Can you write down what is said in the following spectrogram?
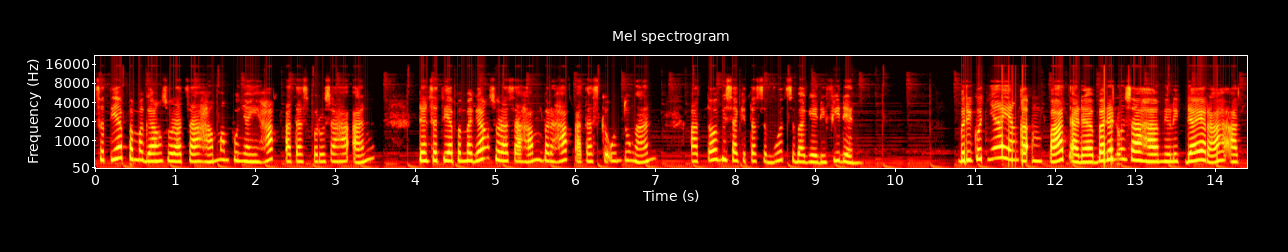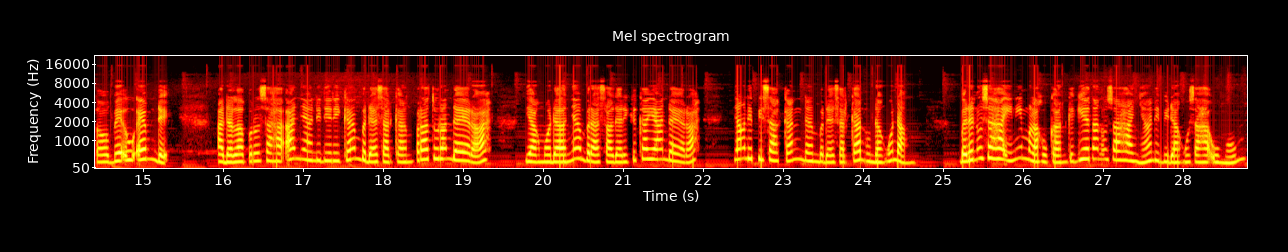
Setiap pemegang surat saham mempunyai hak atas perusahaan, dan setiap pemegang surat saham berhak atas keuntungan atau bisa kita sebut sebagai dividen. Berikutnya yang keempat ada Badan Usaha Milik Daerah atau BUMD. Adalah perusahaan yang didirikan berdasarkan peraturan daerah yang modalnya berasal dari kekayaan daerah yang dipisahkan dan berdasarkan undang-undang. Badan usaha ini melakukan kegiatan usahanya di bidang usaha umum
